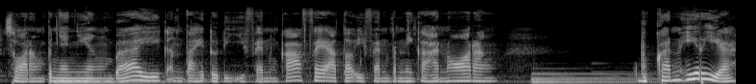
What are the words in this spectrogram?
seorang penyanyi yang baik, entah itu di event cafe atau event pernikahan orang. Bukan iri ya,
